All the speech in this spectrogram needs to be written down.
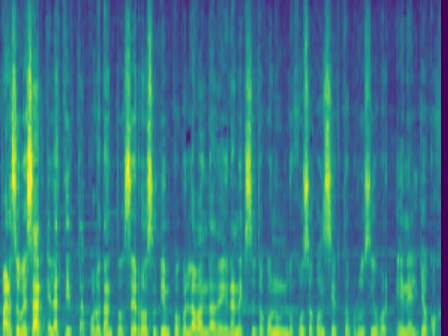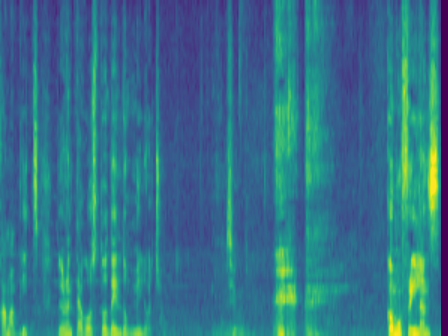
Para su pesar, el artista, por lo tanto, cerró su tiempo con la banda de gran éxito con un lujoso concierto producido por, en el Yokohama Blitz durante agosto del 2008. Sí, po. Como freelance,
